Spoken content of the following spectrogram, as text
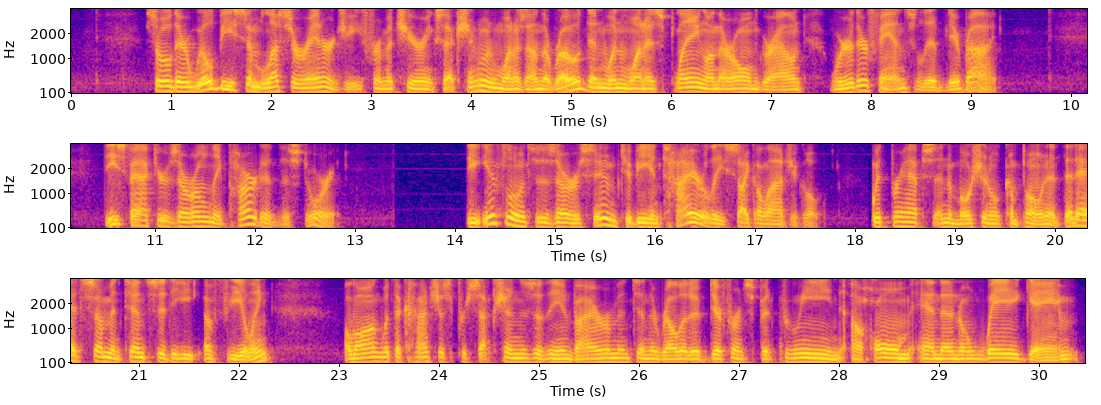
So there will be some lesser energy from a cheering section when one is on the road than when one is playing on their home ground where their fans live nearby. These factors are only part of the story. The influences are assumed to be entirely psychological with perhaps an emotional component that adds some intensity of feeling, along with the conscious perceptions of the environment and the relative difference between a home and an away game.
